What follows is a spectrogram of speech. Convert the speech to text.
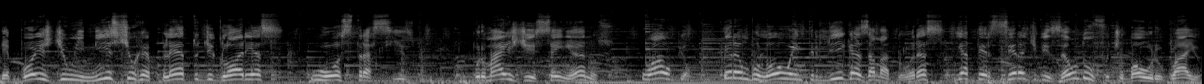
Depois de um início repleto de glórias, o ostracismo. Por mais de 100 anos, o Albion perambulou entre ligas amadoras e a terceira divisão do futebol uruguaio.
